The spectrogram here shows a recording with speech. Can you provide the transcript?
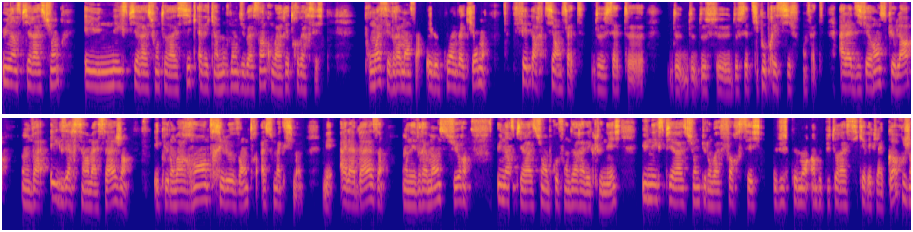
une inspiration et une expiration thoracique avec un mouvement du bassin qu'on va rétroverser. Pour moi, c'est vraiment ça. Et le point vacuum fait partie en fait de cette de, ce de cet hypopressif en fait. À la différence que là, on va exercer un massage et que l'on va rentrer le ventre à son maximum. Mais à la base, on est vraiment sur une inspiration en profondeur avec le nez, une expiration que l'on va forcer justement un peu plus thoracique avec la gorge,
